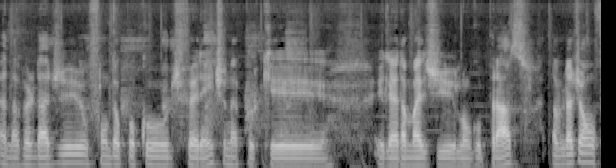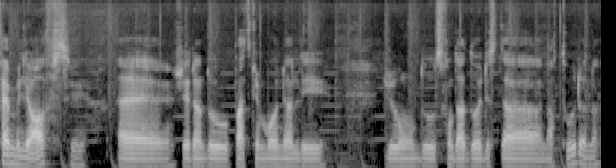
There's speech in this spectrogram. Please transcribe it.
É, na verdade, o fundo é um pouco diferente, né? Porque ele era mais de longo prazo. Na verdade, é um family office, é, gerando patrimônio ali de um dos fundadores da Natura, né?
